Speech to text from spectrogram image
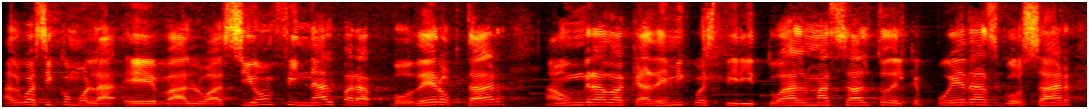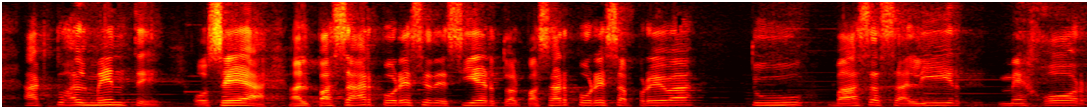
algo así como la evaluación final para poder optar a un grado académico espiritual más alto del que puedas gozar actualmente. O sea, al pasar por ese desierto, al pasar por esa prueba, tú vas a salir mejor.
